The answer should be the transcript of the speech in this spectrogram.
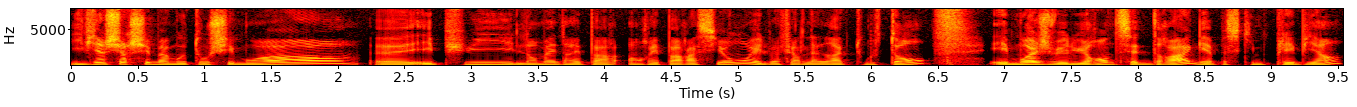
il vient chercher ma moto chez moi euh, et puis il l'emmène en réparation et il va faire de la drague tout le temps. Et moi, je vais lui rendre cette drague parce qu'il me plaît bien.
